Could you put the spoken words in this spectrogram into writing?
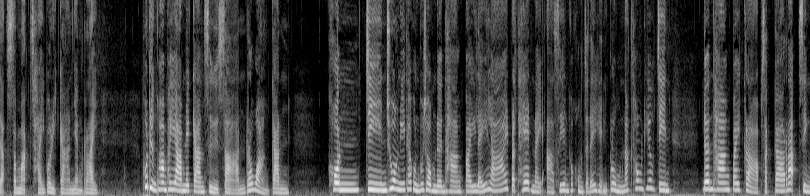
จะสมัครใช้บริการอย่างไร พูดถึงความพยายามในการสื่อสารระหว่างกัน คนจีนช่วงนี้ถ้าคุณผู้ชมเดินทางไปหลาย ๆ ประเทศในอาเซียนก็คงจะได้เห็นกลุ่มนักท่องเที่ยวจีน เดินทางไปกราบสักการะสิ่ง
